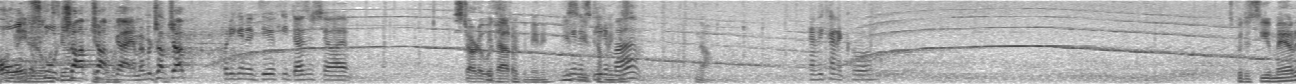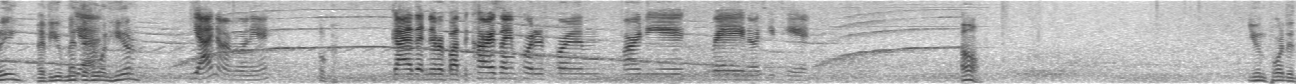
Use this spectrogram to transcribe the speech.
Old meeting, school almost here? chop Okay, chop bye-bye. guy. Remember chop chop? What are you gonna do if he doesn't show up? Started We can without start the meeting. You're He's, gonna he's beat coming. him He's- up? No. That'd be kind of cool. It's good to see you, Mary. Have you met Yeah. everyone here? Yeah, I know everyone here. Okay. Guy that never bought the cars I imported for him, Marty, Ray, and OTT. Oh. You imported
